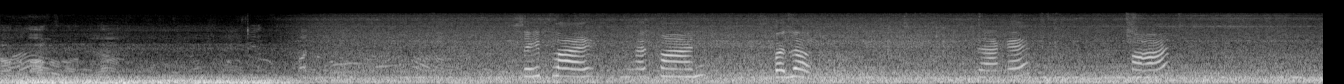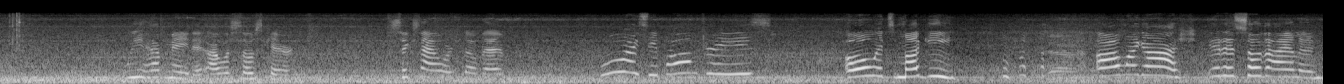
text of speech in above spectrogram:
All the lava rock, yeah. Safe flight. We had fun. But look. Jacket. Hot. We have made it. I was so scared. Six hours though, babe. Ooh, I see palm trees. Oh, it's muggy. Oh my gosh. It is so the island.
